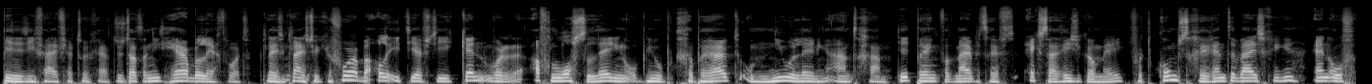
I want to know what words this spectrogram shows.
binnen die vijf jaar terugkrijgt. Dus dat er niet herbelegd wordt. Ik lees een klein stukje voor. Bij alle ETF's die ik ken worden de afgeloste leningen opnieuw gebruikt om nieuwe leningen aan te gaan. Dit brengt wat mij betreft extra risico mee voor toekomstige rentewijzigingen en of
